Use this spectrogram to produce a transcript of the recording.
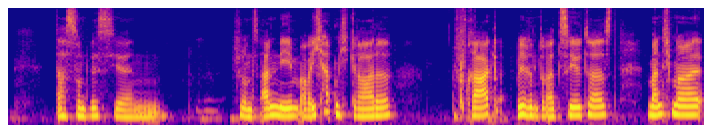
das so ein bisschen für uns annehmen. Aber ich habe mich gerade gefragt, während du erzählt hast. Manchmal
